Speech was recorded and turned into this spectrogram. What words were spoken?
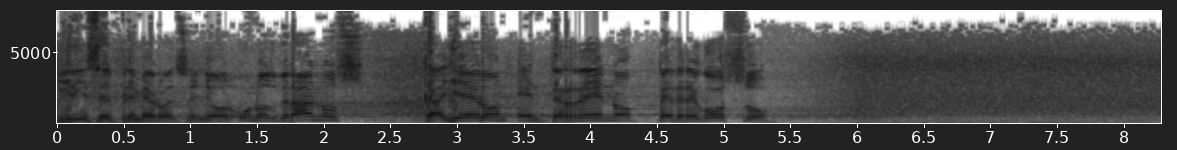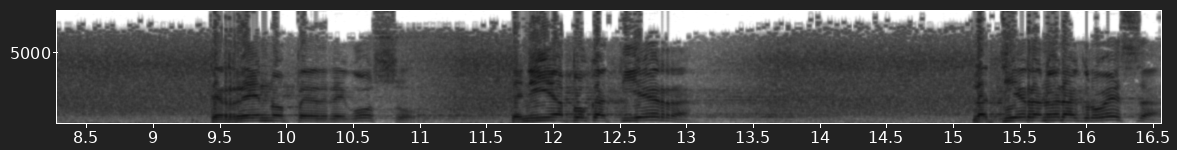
Y dice el primero el Señor, unos granos cayeron en terreno pedregoso. Terreno pedregoso. Tenía poca tierra. La tierra no era gruesa.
